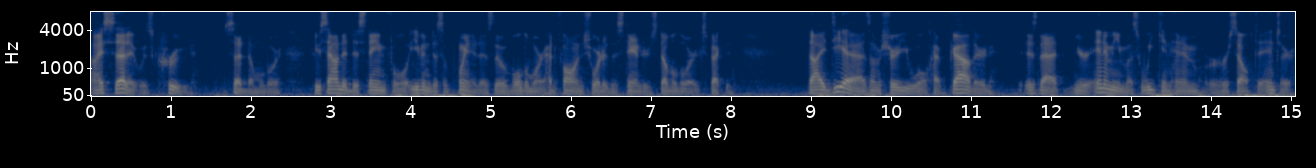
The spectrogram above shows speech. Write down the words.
I said it was crude, said Dumbledore, who sounded disdainful, even disappointed, as though Voldemort had fallen short of the standards Dumbledore expected. The idea, as I'm sure you will have gathered, is that your enemy must weaken him or herself to enter.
